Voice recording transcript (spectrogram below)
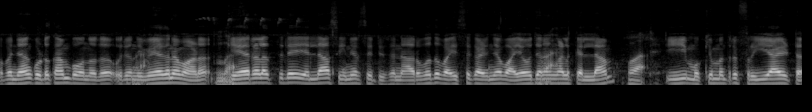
അപ്പം ഞാൻ കൊടുക്കാൻ പോകുന്നത് ഒരു നിവേദനമാണ്. കേരളത്തിലെ എല്ലാ സീനിയർ സിറ്റിസൺ അറുപത് വയസ്സ് കഴിഞ്ഞ വയോജനങ്ങൾക്കെല്ലാം ഈ മുഖ്യമന്ത്രി ഫ്രീ ആയിട്ട്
